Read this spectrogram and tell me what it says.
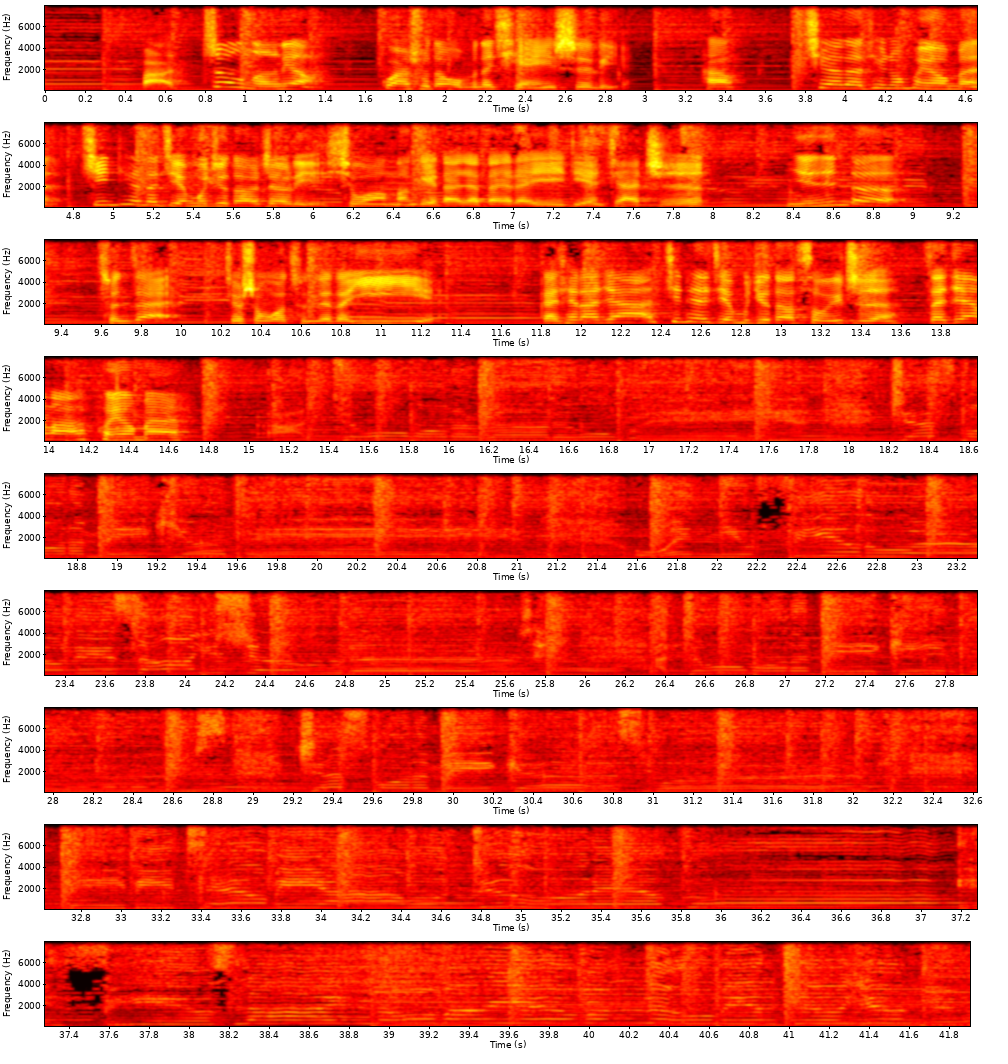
把正能量灌输到我们的潜意识里。好。亲爱的听众朋友们，今天的节目就到这里，希望能给大家带来一点价值。您的存在就是我存在的意义。感谢大家，今天的节目就到此为止，再见了，朋友们。Just wanna make us work. Tell me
